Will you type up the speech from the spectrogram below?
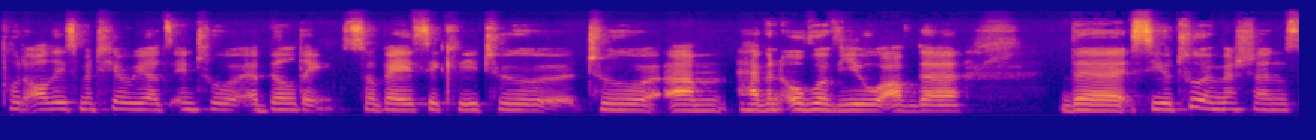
put all these materials into a building. So basically, to to um, have an overview of the the CO2 emissions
